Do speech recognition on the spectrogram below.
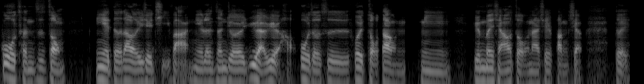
过程之中，你也得到了一些启发，你的人生就会越来越好，或者是会走到你。原本想要走的那些方向，对，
